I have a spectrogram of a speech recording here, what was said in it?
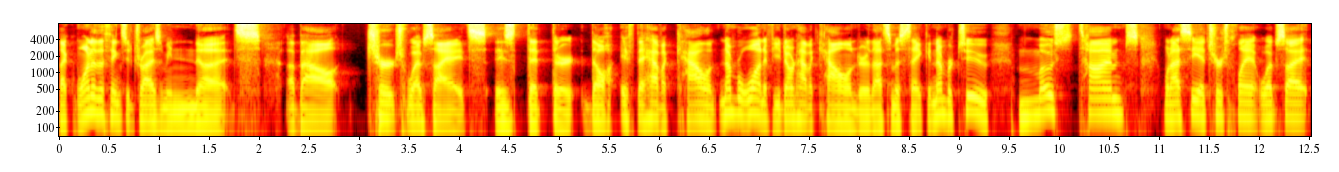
like one of the things that drives me nuts about church websites is that they're they'll if they have a calendar number one if you don't have a calendar that's a mistake and number two most times when i see a church plant website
